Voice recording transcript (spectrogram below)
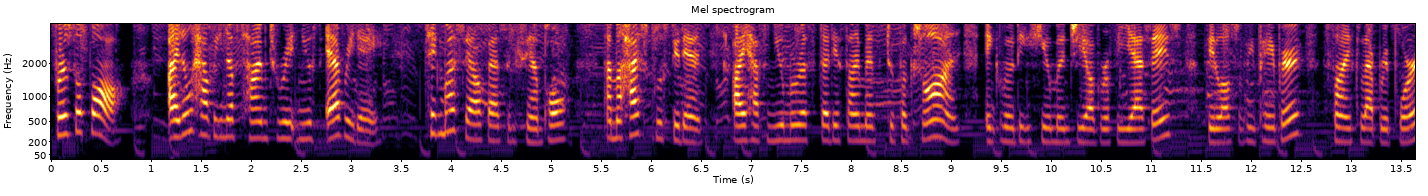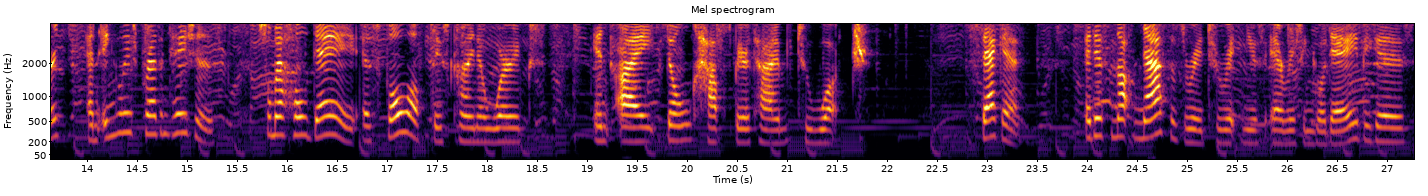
First of all, I don't have enough time to read news every day. Take myself as an example. I'm a high school student. I have numerous study assignments to focus on, including human geography essays, philosophy paper, science lab report, and English presentations. So my whole day is full of this kind of works, and I don't have spare time to watch. Second, it is not necessary to read news every single day because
